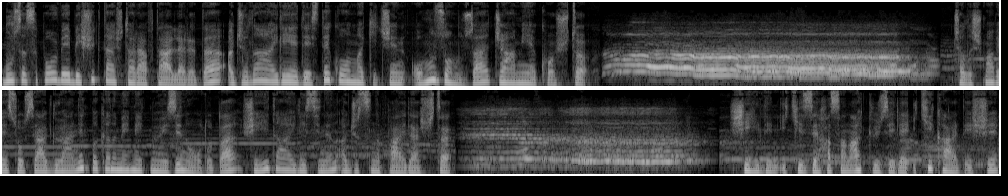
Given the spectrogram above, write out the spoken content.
Bursa Spor ve Beşiktaş taraftarları da acılı aileye destek olmak için omuz omuza camiye koştu. Çalışma ve Sosyal Güvenlik Bakanı Mehmet Müezzinoğlu da şehit ailesinin acısını paylaştı. Şehidin ikizi Hasan Akyüz ile iki kardeşi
